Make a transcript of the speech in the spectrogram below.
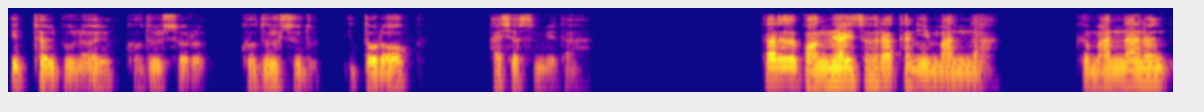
이틀분을 거둘 수, 거둘 수 있도록 하셨습니다. 따라서 광야에서 허락한 이 만나, 그 만나는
